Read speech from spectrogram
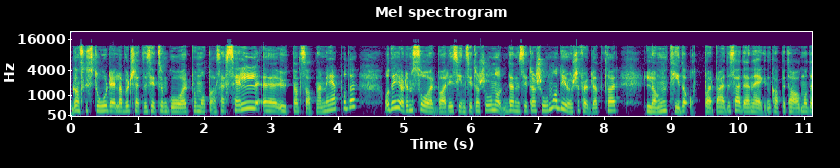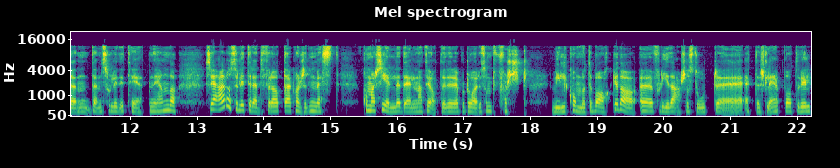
ganske stor del av budsjettet sitt som går på en måte av seg selv, eh, uten at staten er med på det. Og det gjør dem sårbare i sin situasjon, og denne situasjonen, og det gjør selvfølgelig at det tar lang tid å opparbeide seg den egenkapitalen og den, den soliditeten igjen. Da. Så jeg er også litt redd for at det er kanskje den mest kommersielle delen av teaterrepertoaret som først vil komme tilbake, da, eh, fordi det er så stort eh, etterslep, og at det vil,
